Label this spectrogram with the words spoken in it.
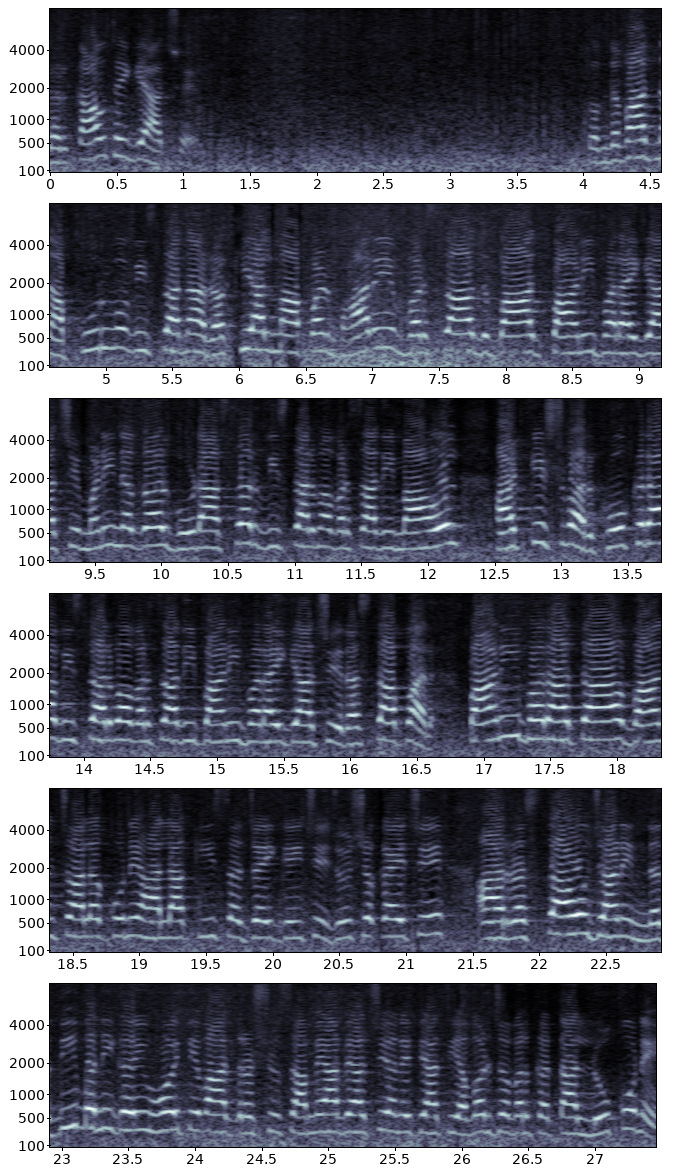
ગરકાવ થઈ ગયા છે. તો અમદાવાદના પૂર્વ વિસ્તારના રખિયાલમાં પણ ભારે વરસાદ બાદ પાણી ભરાઈ ગયા છે. મણિનગર, ઘોડાસર વિસ્તારમાં વરસાદી માહોલ, હાટકેશ્વર, ખોખરા વિસ્તારમાં વરસાદી પાણી ભરાઈ ગયા છે. રસ્તા પર પાણી ભરાતા વાહન ચાલકોને હાલાકી સર્જાઈ ગઈ છે. જોઈ શકાય છે, આ રસ્તાઓ જાણે નદી બની ગઈ હોય તેવા દ્રશ્યો સામે આવ્યા છે અને ત્યાંથી અવરજવર કરતા લોકોને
